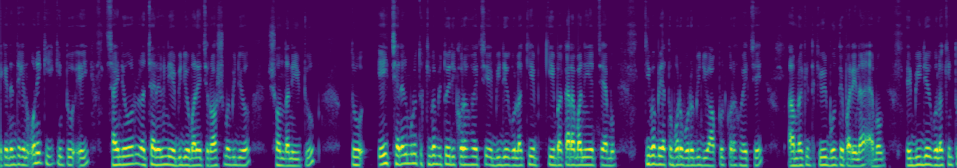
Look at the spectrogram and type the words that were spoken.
এখানে দেখেন অনেকেই কিন্তু এই সাইনিওর চ্যানেল নিয়ে ভিডিও বানিয়েছে রহস্যময় ভিডিও সন্ধানী ইউটিউব তো এই চ্যানেল মূলত কীভাবে তৈরি করা হয়েছে, এই ভিডিওগুলো কে কে বা কারা বানিয়েছে এবং কীভাবে এত বড় বড় ভিডিও আপলোড করা হয়েছে, আমরা কিন্তু কেউই বলতে পারি না এবং এই ভিডিওগুলো কিন্তু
